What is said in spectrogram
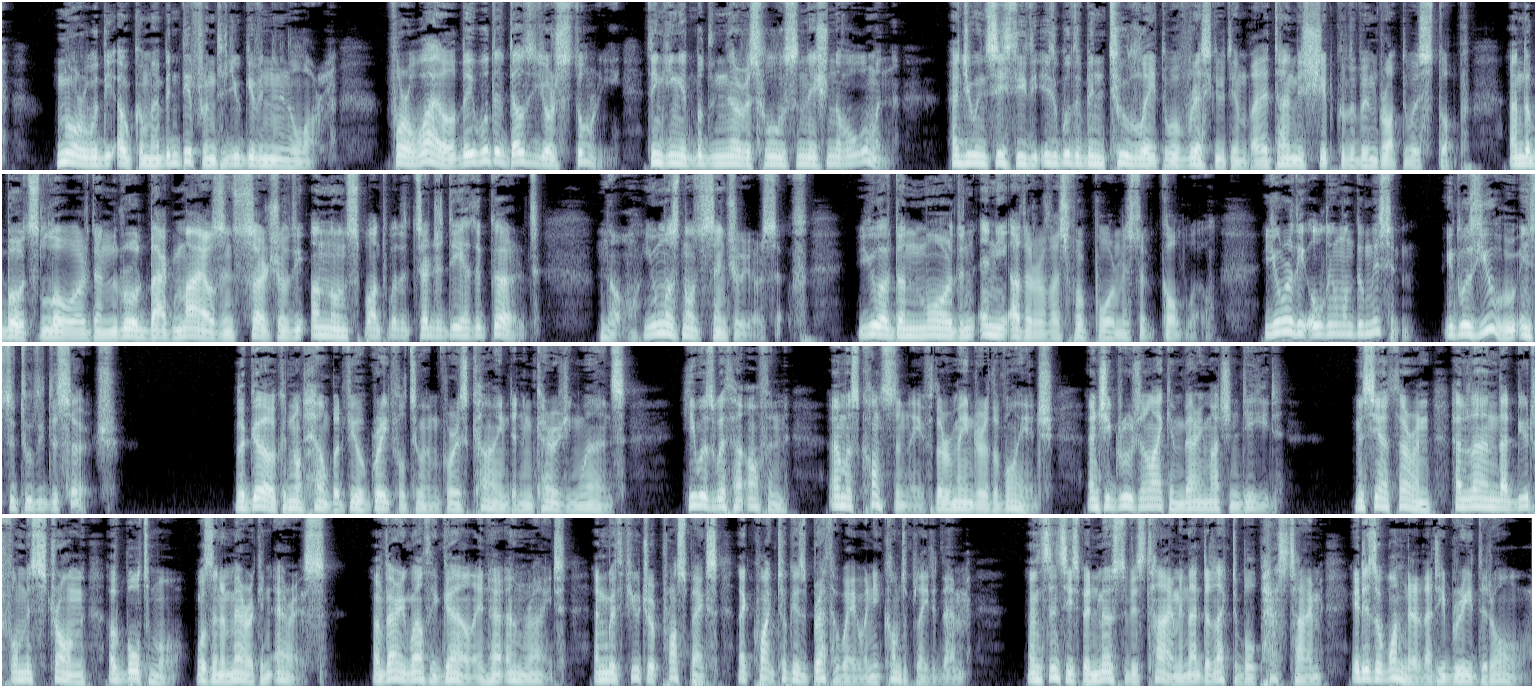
Nor would the outcome have been different had you given an alarm. For a while they would have doubted your story, thinking it but the nervous hallucination of a woman. Had you insisted, it would have been too late to have rescued him by the time the ship could have been brought to a stop, and the boats lowered and rowed back miles in search of the unknown spot where the tragedy had occurred. No, you must not censure yourself. You have done more than any other of us for poor Mr. Caldwell. You are the only one to miss him. It was you who instituted the search. The girl could not help but feel grateful to him for his kind and encouraging words. He was with her often, almost constantly for the remainder of the voyage, and she grew to like him very much indeed. Monsieur Thuran had learned that beautiful Miss Strong of Baltimore was an American heiress, a very wealthy girl in her own right, and with future prospects that quite took his breath away when he contemplated them. And since he spent most of his time in that delectable pastime, it is a wonder that he breathed at all.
